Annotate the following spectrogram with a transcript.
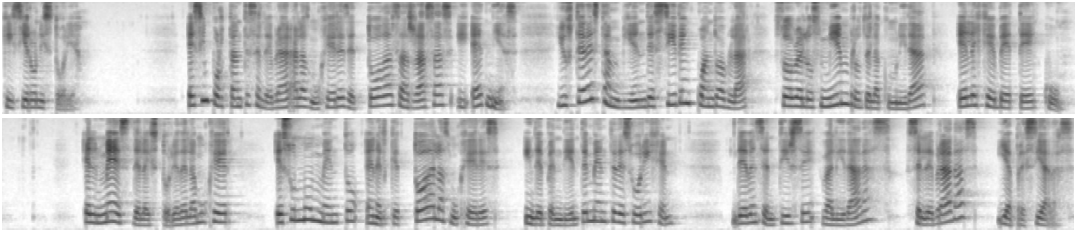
que hicieron historia. Es importante celebrar a las mujeres de todas las razas y etnias y ustedes también deciden cuándo hablar sobre los miembros de la comunidad LGBTQ. El mes de la historia de la mujer es un momento en el que todas las mujeres, independientemente de su origen, deben sentirse validadas, celebradas y apreciadas,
